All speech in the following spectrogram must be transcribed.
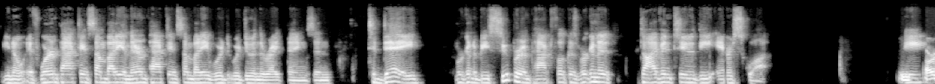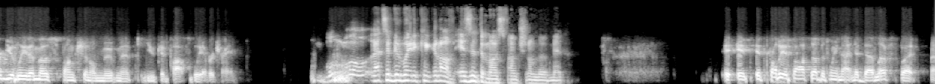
you know, if we're impacting somebody and they're impacting somebody, we're we're doing the right things. And today we're going to be super impactful because we're going to dive into the air squat. The, arguably the most functional movement you could possibly ever train. Well, well, that's a good way to kick it off. Is it the most functional movement? It, it, it's probably a toss up between that and a deadlift, but uh,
